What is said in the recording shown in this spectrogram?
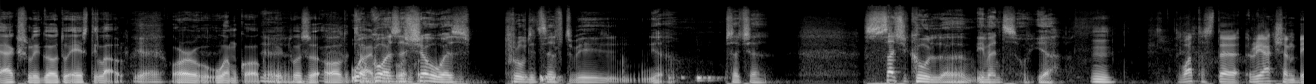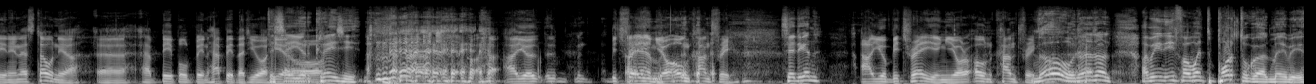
actually go to Estilaul Yeah. or UMK? Yeah. It was uh, all the time. Course, the UMK. show has proved itself to be yeah such a such a cool um, event. So yeah, Mm. What has the reaction been in Estonia? Uh, have people been happy that you are they here? say you're crazy. are you uh, betraying your own country? Say it again. Are you betraying your own country? No, no, no. I mean, if I went to Portugal, maybe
